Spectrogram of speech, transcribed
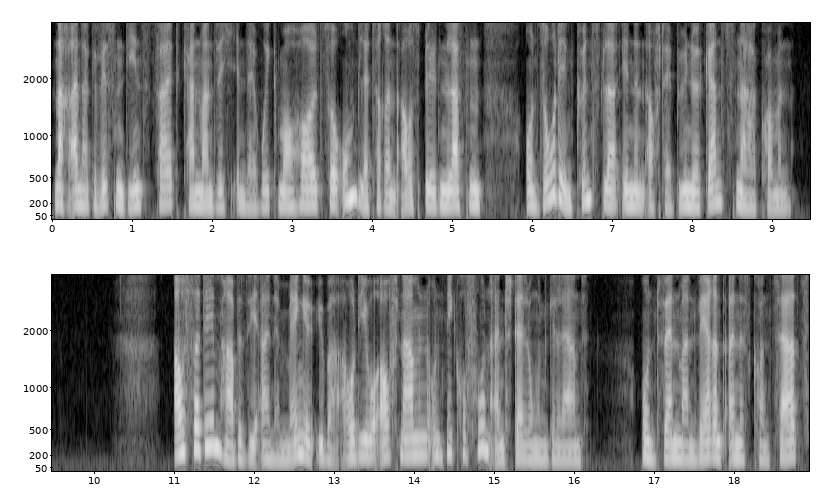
Nach einer gewissen Dienstzeit kann man sich in der Wigmore Hall zur Umblätterin ausbilden lassen und so den KünstlerInnen auf der Bühne ganz nahe kommen. Außerdem habe sie eine Menge über Audioaufnahmen und Mikrofoneinstellungen gelernt. Und wenn man während eines Konzerts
